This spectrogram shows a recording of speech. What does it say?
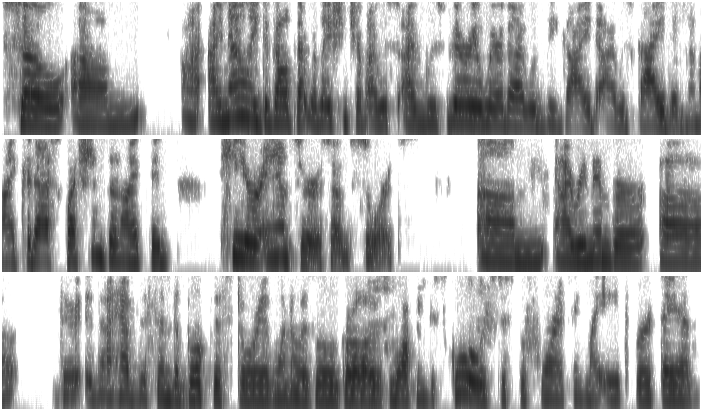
So um, I, I, not only developed that relationship, I was I was very aware that I would be guided. I was guided, and I could ask questions, and I could hear answers of sorts. Um, I remember uh, there, I have this in the book. This story of when I was a little girl. I was walking to school. It was just before I think my eighth birthday, and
